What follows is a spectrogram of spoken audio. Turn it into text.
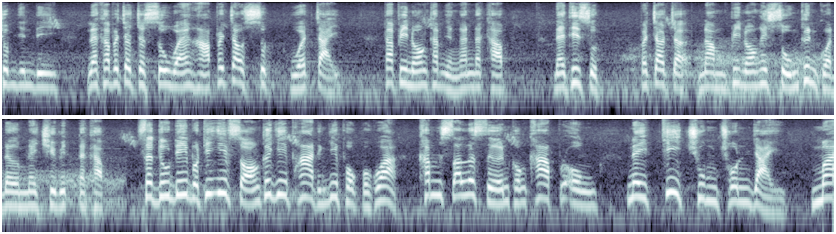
ชมยินดี และข้าพเจ้าจะแสวงหาพระเจ้าสุดหัวใจ ถ้าพี่น้องทำอย่างนั้นนะครับ ในที่สุด พระเจ้าจะนำพี่น้องให้สูงขึ้นกว่าเดิมในชีวิตนะครับสดุดีบทที่ 22 ก็ 25 ถึง 26 บอกว่าคำสรรเสริญของข้าพระองค์ในที่ชุมชนใหญ่ มา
